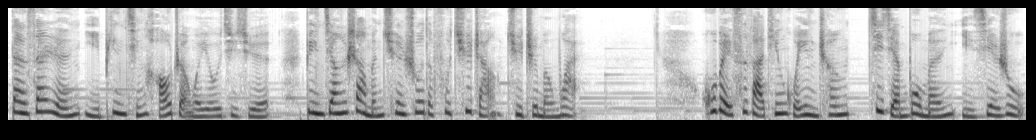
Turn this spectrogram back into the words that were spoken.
但三人以病情好转为由拒绝，并将上门劝说的副区长拒之门外。湖北司法厅回应称，纪检部门已介入，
